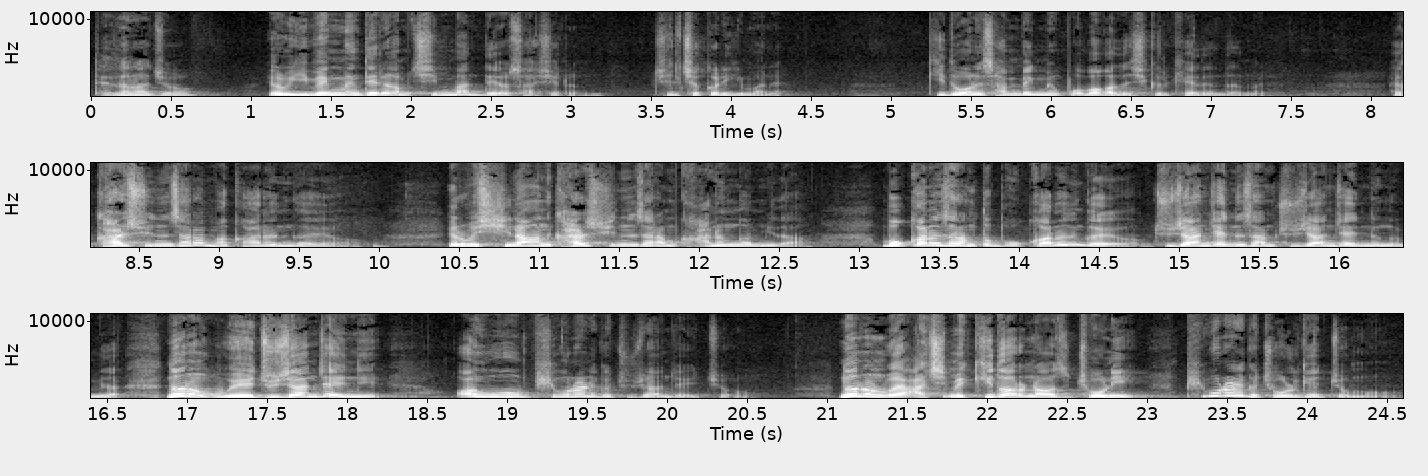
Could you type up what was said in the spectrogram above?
대단하죠? 여러분 200명 데려가면 집만 돼요 사실은. 질척거리기만 해. 기도원에 300명 뽑아가듯이 그렇게 해야 된단 말이에요. 갈 수 있는 사람만 가는 거예요. 여러분 신앙은 갈 수 있는 사람 가는 겁니다. 못 가는 사람 또 못 가는 거예요. 주저앉아 있는 사람 주저앉아 있는 겁니다. 너는 왜 주저앉아 있니? 아이고 피곤하니까 주저앉아 있죠. 너는 왜 아침에 기도하러 나와서 존이 피곤하니까 졸겠죠 뭐.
